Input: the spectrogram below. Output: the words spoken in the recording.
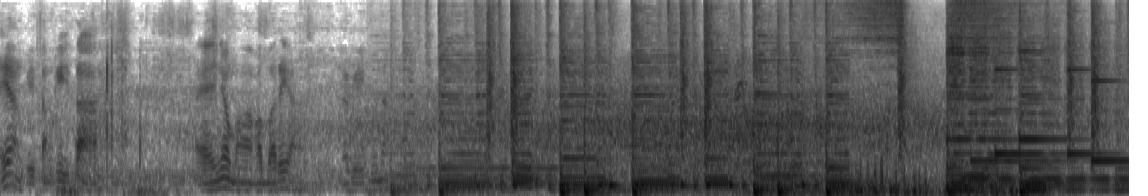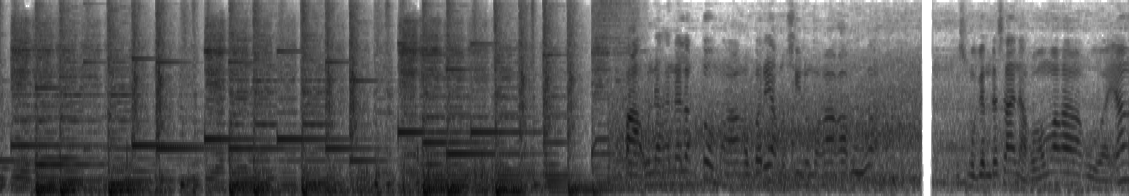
Ayan, kitang kita. Ayan nyo mga kabarya. Lagay ko na. Paunahan na lang to mga kabarya kung sino makakakuha. Mas maganda sana kung ang makakakuha ay ang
